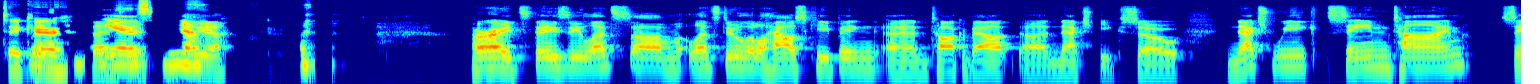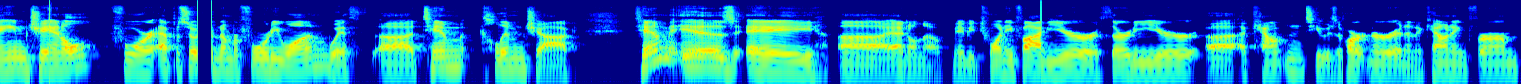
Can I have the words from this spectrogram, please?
Take care. Thank Yes. Yeah. Yeah. All right, Stacy. Let's um let's do a little housekeeping and talk about uh, next week. So next week, same time, same channel for episode number forty-one with uh, Tim Klimchak. Tim is a uh, I don't know maybe twenty-five year or thirty year uh, accountant. He was a partner at an accounting firm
